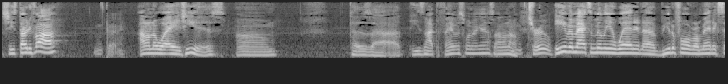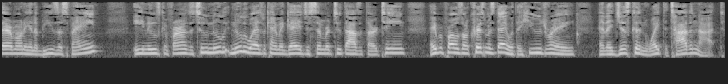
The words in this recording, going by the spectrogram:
She's 35. Okay. I don't know what age he is. Um, cause, uh, he's not the famous one, I guess. I don't know. True. Even Maximilian wed in a beautiful romantic ceremony in Ibiza, Spain. E News confirms the two newly, newlyweds became engaged December 2013. They proposed on Christmas Day with a huge ring and they just couldn't wait to tie the knot.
